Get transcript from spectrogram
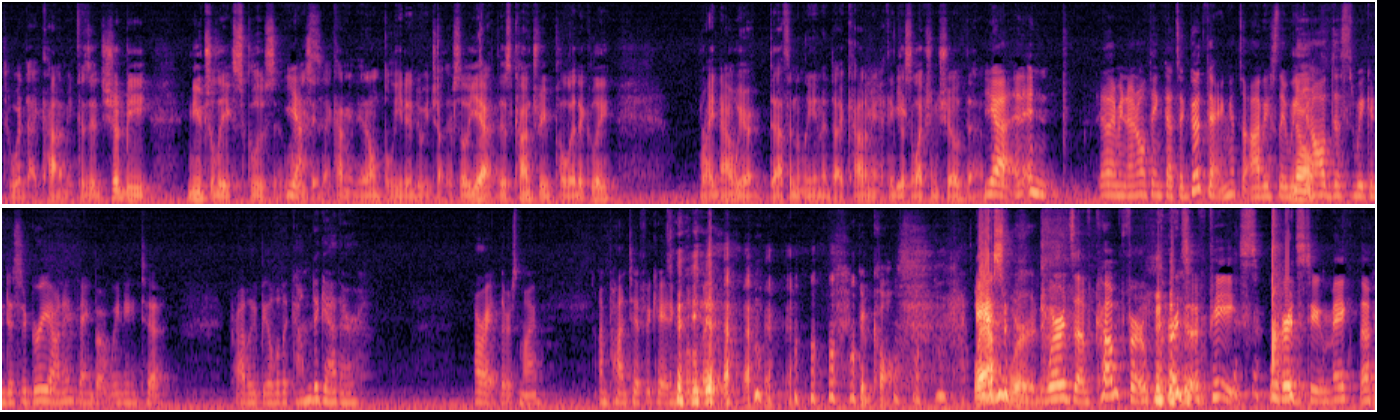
to a dichotomy because it should be mutually exclusive when Yes. we say dichotomy. They don't bleed into each other. So yeah, this country politically, right now we are definitely in a dichotomy. I think this election showed that. Yeah, and, and I mean, I don't think that's a good thing. It's obviously we No. can all dis- we can disagree on anything, but we need to probably be able to come together. All right, there's my. I'm pontificating a little bit. Good call. Last And word. Words of comfort, words of peace, words to make the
